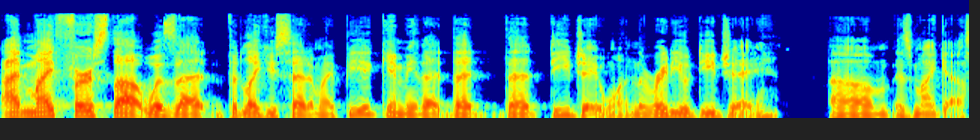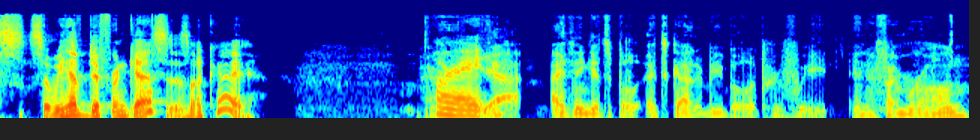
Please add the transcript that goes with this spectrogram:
i my first thought was that but like you said it might be a gimme that that that dj one the radio dj um is my guess so we have different guesses okay All right. Yeah, I think it's bull- it's got to be bulletproof wheat. And if I'm wrong,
